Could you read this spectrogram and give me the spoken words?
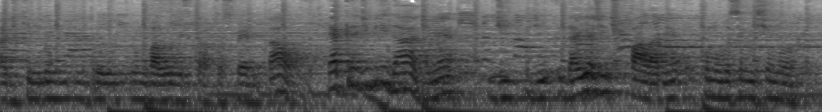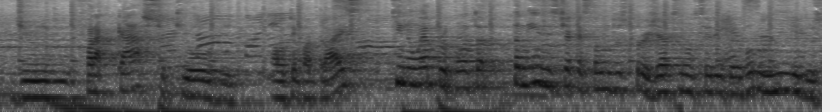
adquirido um, um, um, valor estratosférico e tal, é a credibilidade, né? De, de, daí a gente fala, né, como você mencionou, de um fracasso que houve há um tempo atrás que não é por conta. Também existia a questão dos projetos não serem tão evoluídos,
